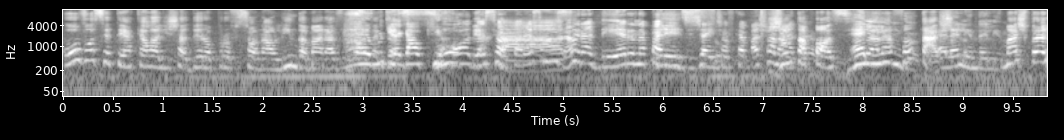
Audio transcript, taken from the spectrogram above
Ou você tem aquela lixadeira profissional linda, maravilhosa. Ah, é muito que legal, é que roda assim, ó, parece uma cara. enceradeira na parede, Isso. gente. Eu fiquei apaixonada. Junta pozinho, é ela é lindo. fantástica. Ela é linda, é linda. Mas para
